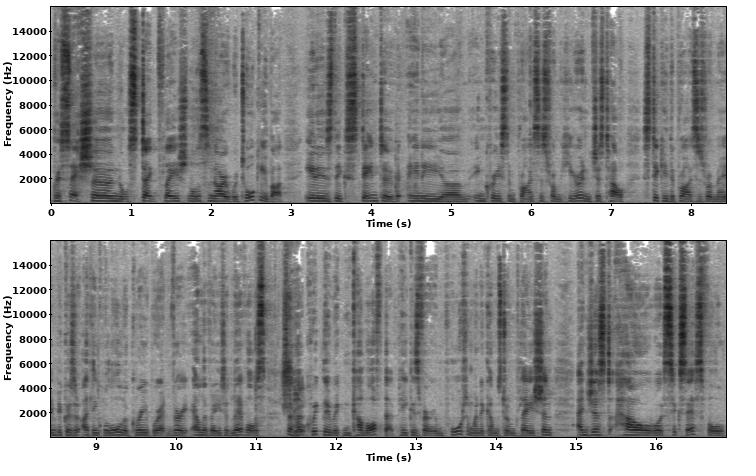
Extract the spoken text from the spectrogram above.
recession or stagflation or the scenario we're talking about. It is the extent of any um, increase in prices from here and just how sticky the prices remain because I think we'll all agree we're at very elevated levels. So, sure. how quickly we can come off that peak is very important when it comes to inflation and just how successful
